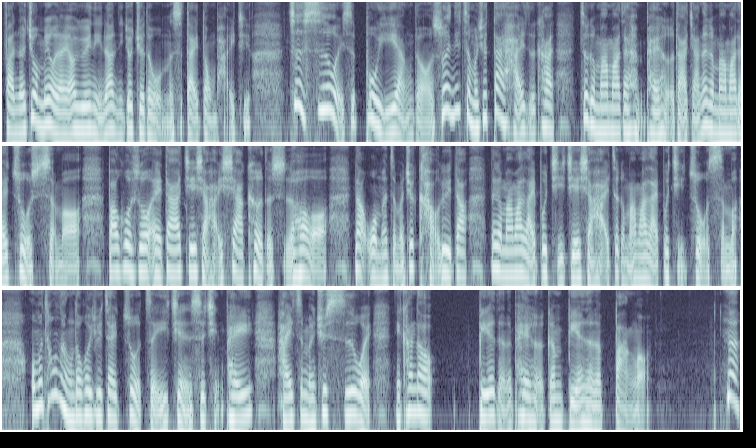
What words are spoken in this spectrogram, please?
反而就没有人要约你，那你就觉得我们是带动排挤，这思维是不一样的哦。所以你怎么去带孩子看这个妈妈在很配合大家，那个妈妈在做什么？包括说，哎，大家接小孩下课的时候哦，那我们怎么去考虑到？那个妈妈来不及接小孩，这个妈妈来不及做什么？我们通常都会去在做这一件事情，陪孩子们去思维。你看到别人的配合跟别人的帮哦，那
